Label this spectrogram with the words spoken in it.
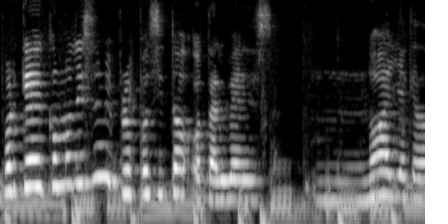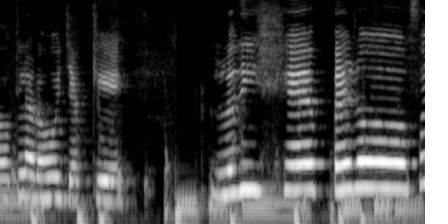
Porque como dice mi propósito, o tal vez no haya quedado claro, ya que lo dije, pero fue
